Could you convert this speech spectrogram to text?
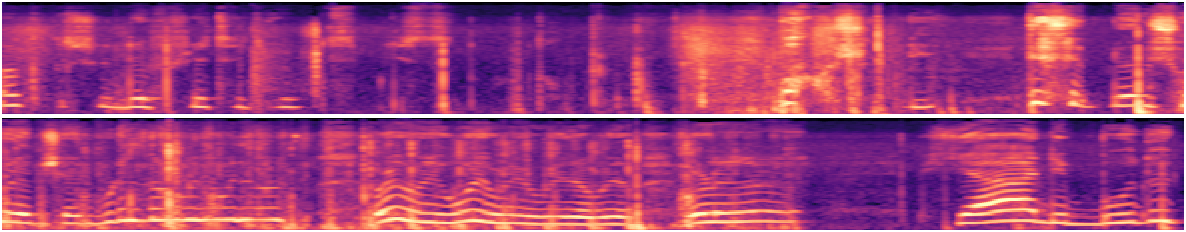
Arkadaşlar nefret ediyorum disiplin sınıfından. Bak şimdi. Disiplin şöyle bir şey. Yani bunun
